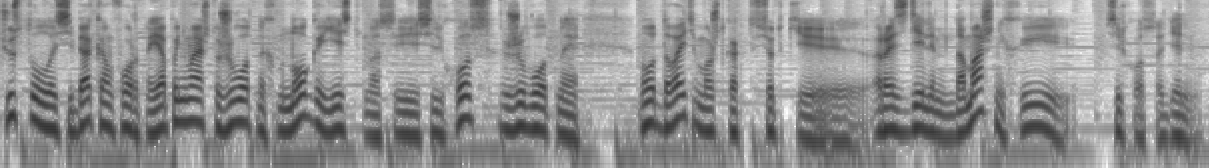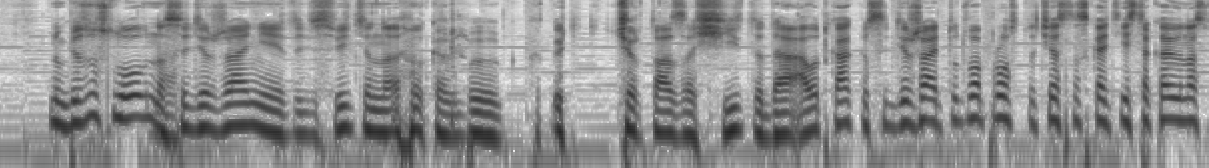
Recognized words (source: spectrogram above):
чувствовало себя комфортно. Я понимаю, что животное животных много, есть у нас и сельхоз животные. Но вот давайте, может, как-то все-таки разделим домашних и сельхоз отдельно. Ну, безусловно, да. содержание это действительно как бы черта защиты, да. А вот как содержать? Тут вопрос-то, честно сказать, есть такой у нас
